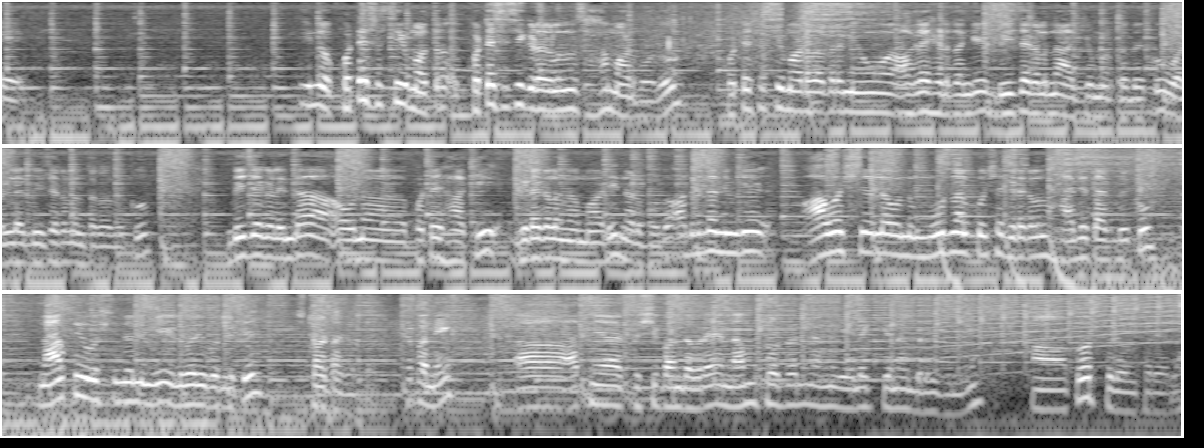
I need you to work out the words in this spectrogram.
ಇನ್ನು ಕೊಟ್ಟೆ ಸಸಿ ಮಾತ್ರ, ಕೊಟ್ಟೆ ಸಸಿ ಗಿಡಗಳನ್ನು ಸಹ ಮಾಡ್ಬೋದು. ಕೊಟ್ಟೆ ಸಸಿ ಮಾಡೋದಾದರೆ ನೀವು ಆಗಲೇ ಹೇಳ್ದಂಗೆ ಬೀಜಗಳನ್ನು ಆಯ್ಕೆ ಮಾಡ್ಕೋಬೇಕು, ಒಳ್ಳೆ ಬೀಜಗಳನ್ನು ತಗೋಬೇಕು. ಬೀಜಗಳಿಂದ ಅವನ್ನ ಕೊಟ್ಟೆ ಹಾಕಿ ಗಿಡಗಳನ್ನು ಮಾಡಿ ನೆಡ್ಬೋದು. ಅದರಿಂದ ನಿಮಗೆ ಆ ವರ್ಷ ಎಲ್ಲ ಒಂದು ಮೂರ್ನಾಲ್ಕು ವರ್ಷ ಗಿಡಗಳನ್ನು ಹಾಗೆ ತಾಕಬೇಕು. ನಾಲ್ಕನೇ ವರ್ಷದಿಂದ ನಿಮಗೆ ಇಳುವರಿ ಬರಲಿಕ್ಕೆ ಸ್ಟಾರ್ಟ್ ಆಗುತ್ತೆ. ಬನ್ನಿ. ಆತ್ಮೀಯ ಕೃಷಿ ಬಾಂಧವರೇ ನಮ್ಮ ತೋಟದಲ್ಲಿ ನಾನು ಏಲಕ್ಕಿಯನ್ನು ಬೆಳೆದಿದ್ದೀನಿ. ತೋರಿಸ್ಬಿಡಿ ಒಂದ್ಸರಿ ಎಲ್ಲ.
